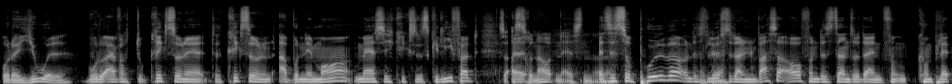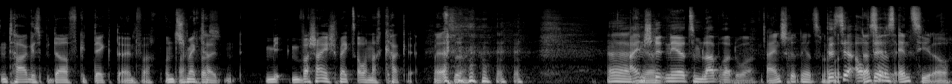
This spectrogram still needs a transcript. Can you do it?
oder Jule, wo du einfach, du kriegst so eine, du kriegst so ein Abonnement mäßig, kriegst du das geliefert. so Äh, Astronautenessen. Es oder? ist so Pulver und das Okay. löst du dann in Wasser auf und das ist dann so dein vom kompletten Tagesbedarf gedeckt einfach. Und es Ach, schmeckt krass. halt, wahrscheinlich schmeckt es auch nach Kacke. Also, Ach, ein ja. Schritt näher zum Labrador. Ein Schritt jetzt mal. Das ist ja auch das, der- das Endziel auch.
